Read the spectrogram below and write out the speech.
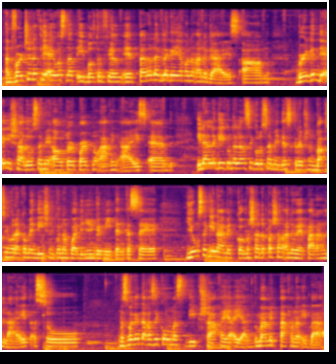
Unfortunately, I was not able to film it, pero naglagay ako ng ano guys, um, burgundy eyeshadow sa may outer part ng aking eyes and ilalagay ko na lang siguro sa may description box yung recommendation ko na pwede nyo gamitin kasi yung sa ginamit ko, masyado pa siyang ano eh, parang light. So, mas maganda kasi kung mas deep siya, kaya ayan, gumamit pa ako ng iba.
